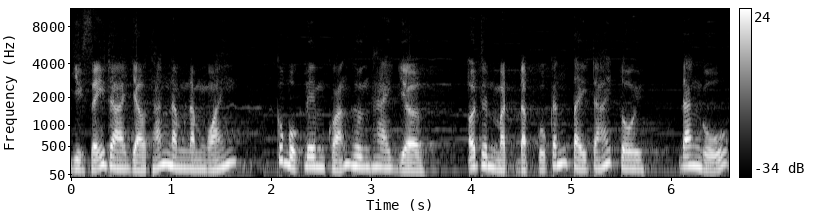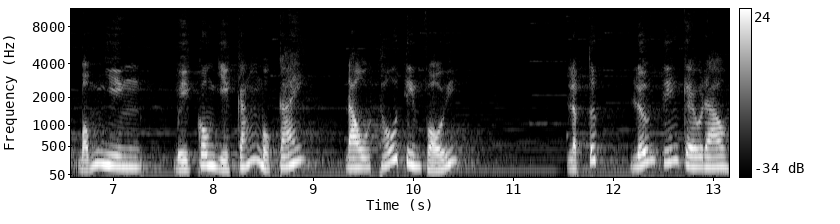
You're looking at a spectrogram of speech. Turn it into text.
Việc xảy ra vào tháng 5 năm ngoái Có một đêm khoảng hơn 2 giờ ở trên mạch đập của cánh tay trái tôi, Đang ngủ, bỗng nhiên Bị con gì cắn một cái, Đau thấu tim phổi. Lập tức, lớn tiếng kêu đau.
